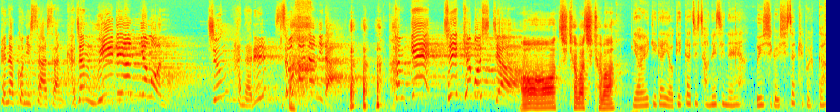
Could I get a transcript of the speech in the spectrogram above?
베나코니 사상 가장 위대한 영혼 중 하나를 소환합니다. 함께 지켜보시죠. 어, 어 지켜봐 지켜봐. 열기가 여기까지 전해지네. 의식을 시작해 볼까?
